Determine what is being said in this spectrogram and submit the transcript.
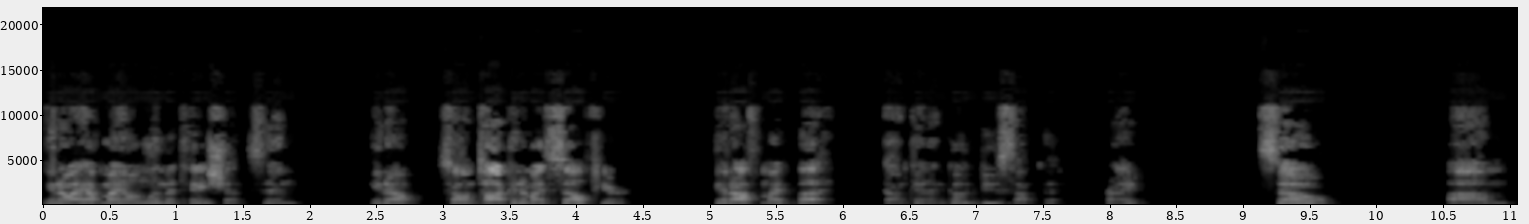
You know, I have my own limitations and, you know, so I'm talking to myself here get off my butt, Duncan, and go do something, right? So, um,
